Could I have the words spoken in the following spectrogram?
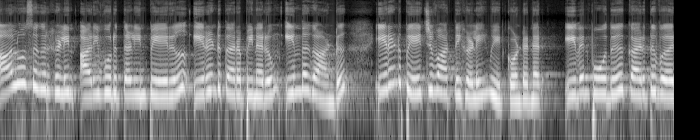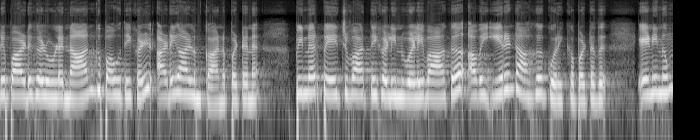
ஆலோசகர்களின் அறிவுறுத்தலின் பேரில் இரண்டு தரப்பினரும் இந்த ஆண்டு இரண்டு பேச்சுவார்த்தைகளை மேற்கொண்டனர். இதன்போது கருத்து வேறுபாடுகள் உள்ள நான்கு பகுதிகள் அடையாளம் காணப்பட்டன. பின்னர் பேச்சுவார்த்தைகளின் விளைவாக அவை இரண்டாக குறைக்கப்பட்டது. எனினும்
